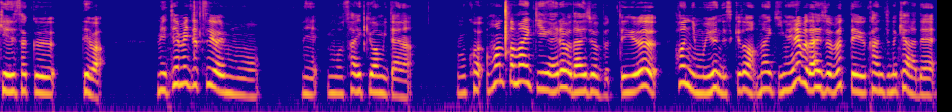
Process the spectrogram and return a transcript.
原作では。めちゃめちゃ強い、もう、ね、もう最強みたいな。もうこほんとマイキーがいれば大丈夫っていう、本人も言うんですけど、マイキーがいれば大丈夫っていう感じのキャラで、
